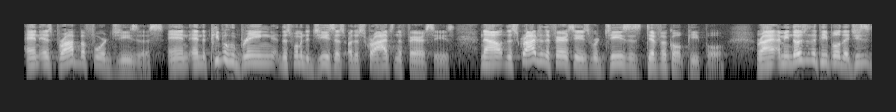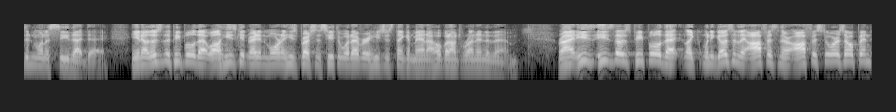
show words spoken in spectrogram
and is brought before Jesus. And, and the people who bring this woman to Jesus are the scribes and the Pharisees. Now, the scribes and the Pharisees were Jesus' difficult people right? I mean, those are the people that Jesus didn't want to see that day. You know, those are the people that while he's getting ready in the morning, he's brushing his teeth or whatever, he's just thinking, man, I hope I don't have to run into them. Right? He's, he's those people that, like, when he goes into the office and their office door is open,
